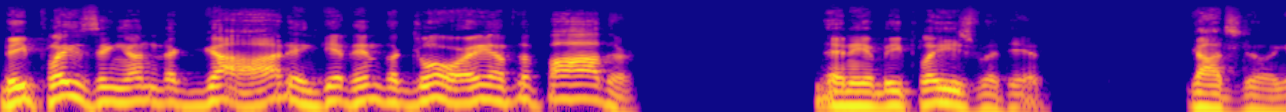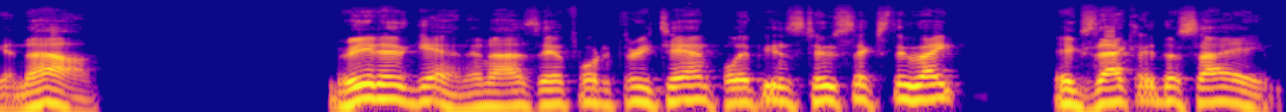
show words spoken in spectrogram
Be pleasing unto God and give him the glory of the Father. Then he'll be pleased with you. God's doing it now. Read it again in Isaiah 43:10, Philippians 2, 6 through 8. Exactly the same.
